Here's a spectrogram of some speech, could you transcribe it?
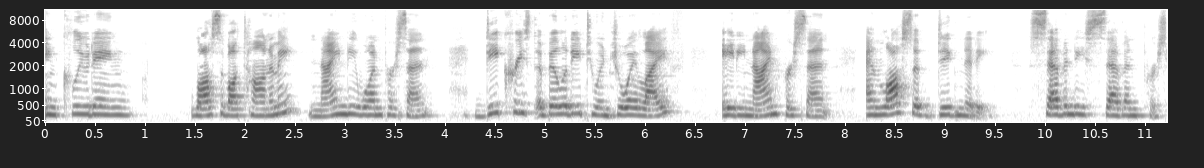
including loss of autonomy, 91%, decreased ability to enjoy life, 89%, and loss of dignity, 77%.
